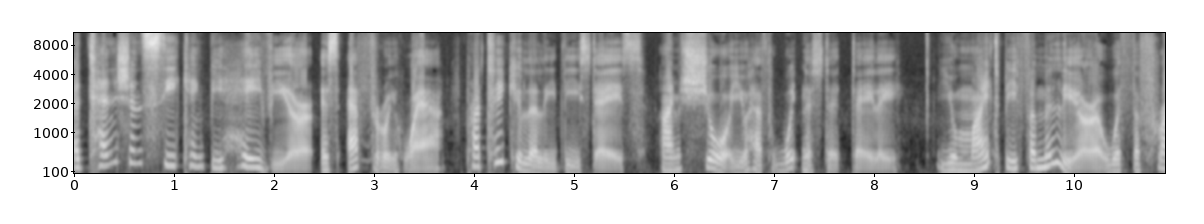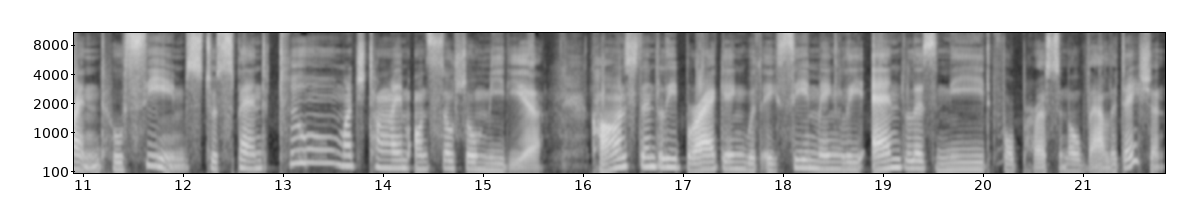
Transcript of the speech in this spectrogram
attention seeking behavior is everywhere particularly these days. I'm sure you have witnessed it daily. You might be familiar with the friend who seems to spend too much time on social media, constantly bragging with a seemingly endless need for personal validation.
